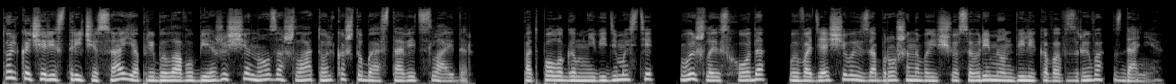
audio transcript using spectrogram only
Только через три часа я прибыла в убежище, но зашла только, чтобы оставить слайдер. Под пологом невидимости вышла из хода, выводящего из заброшенного еще со времен Великого Взрыва здания.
